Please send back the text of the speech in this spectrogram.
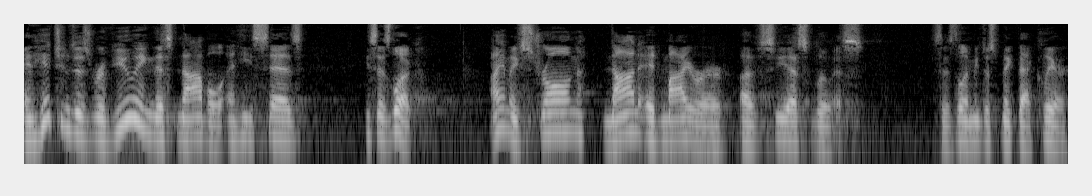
And Hitchens is reviewing this novel, and he says, he says, look, I am a strong non admirer of C.S. Lewis. He says, let me just make that clear.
